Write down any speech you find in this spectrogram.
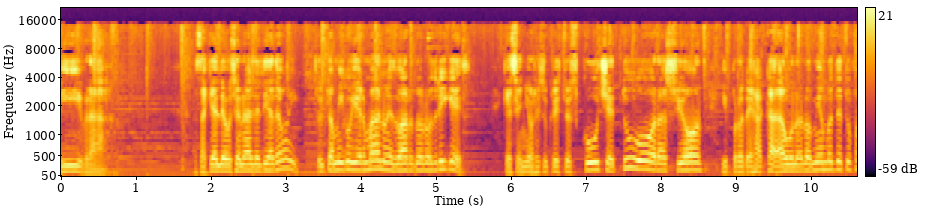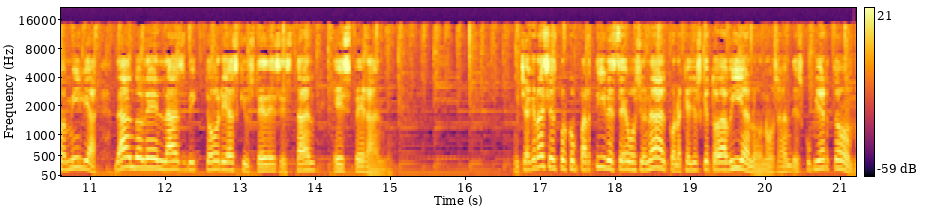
libra. Hasta aquí el devocional del día de hoy. Soy tu amigo y hermano Eduardo Rodríguez. Que el Señor Jesucristo escuche tu oración y proteja a cada uno de los miembros de tu familia, dándole las victorias que ustedes están esperando. Muchas gracias por compartir este devocional con aquellos que todavía no nos han descubierto.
